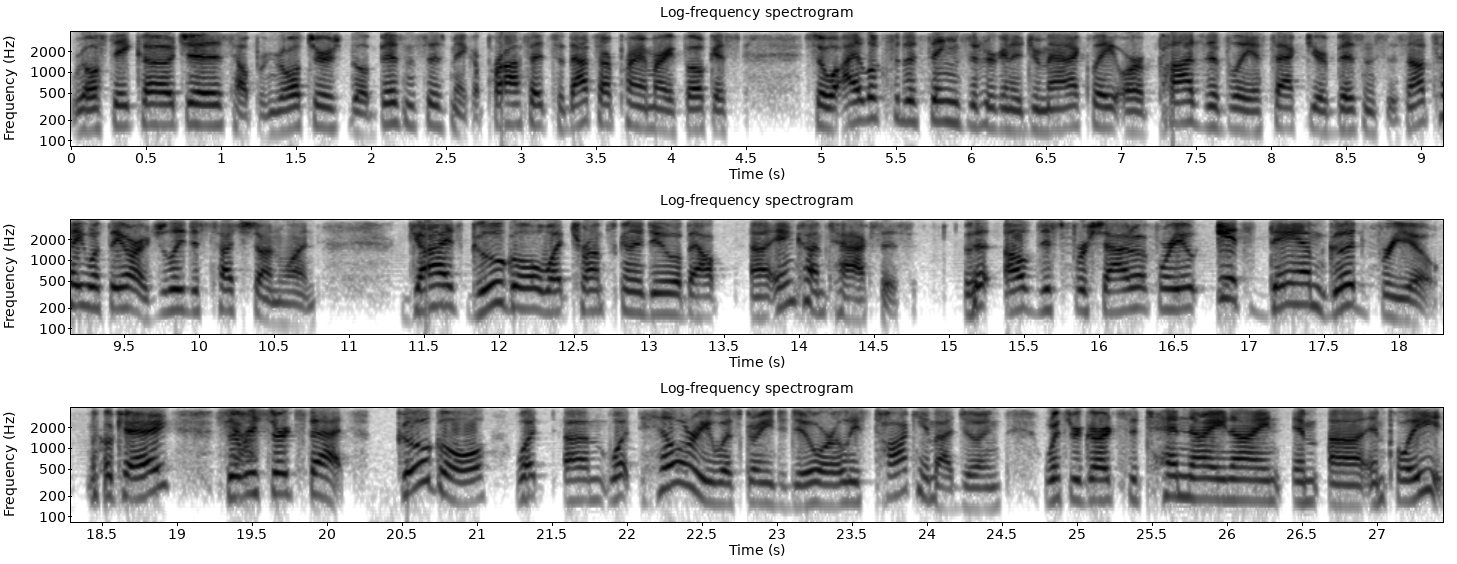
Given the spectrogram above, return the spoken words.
real estate coaches, helping realtors build businesses, make a profit. So that's our primary focus. So I look for the things that are going to dramatically or positively affect your businesses. And I'll tell you what they are. Julie just touched on one. Guys, Google what Trump's going to do about uh, income taxes. I'll just foreshadow it for you. It's damn good for you. Okay, so Yeah. research that. Google what um, what Hillary was going to do, or at least talking about doing, with regards to 1099 em, uh, employees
